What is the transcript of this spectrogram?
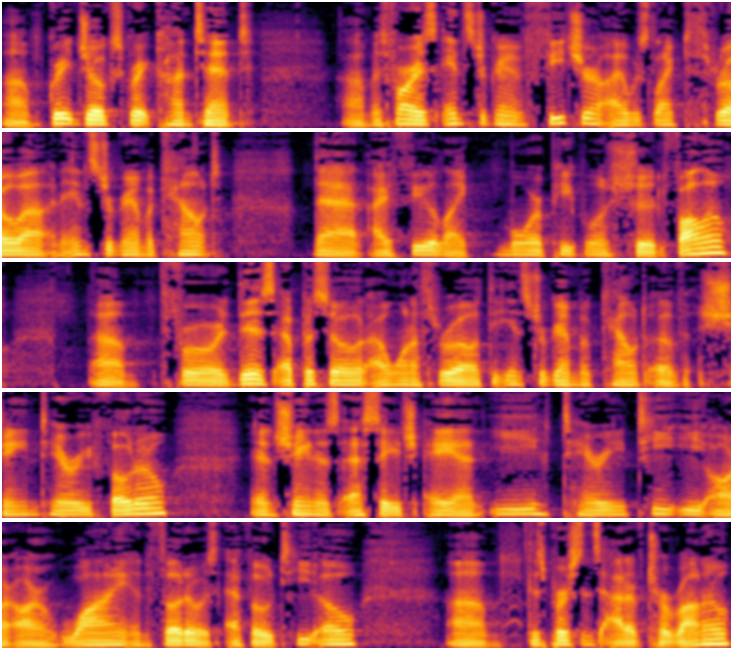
Um, great jokes, great content. Um, as far as Instagram feature, I would like to throw out an Instagram account that I feel like more people should follow. Um, for this episode, I want to throw out the Instagram account of Shane Terry Photo and Shane is S H A N E, Terry T E R R Y, and Photo is F O T O. Um, this person's out of Toronto.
